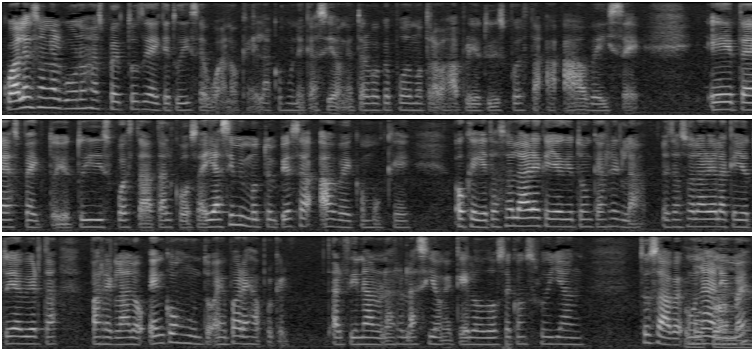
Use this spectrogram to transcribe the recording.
¿cuáles son algunos aspectos de ahí que tú dices, bueno, ok, la comunicación, esto es algo que podemos trabajar, pero yo estoy dispuesta a A, B y C? Este aspecto, yo estoy dispuesta a tal cosa. Y así mismo tú empiezas a ver como que, ok, esta es el área que yo, yo tengo que arreglar, esta es el área en la que yo estoy abierta para arreglarlo en conjunto, en pareja, porque al final una relación es que los dos se construyan, tú sabes, unánime.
